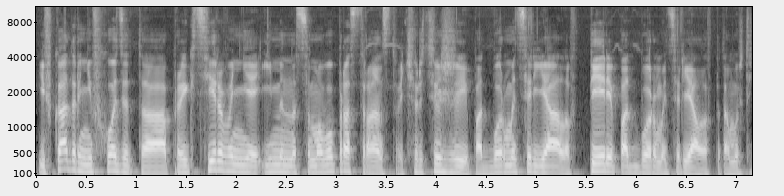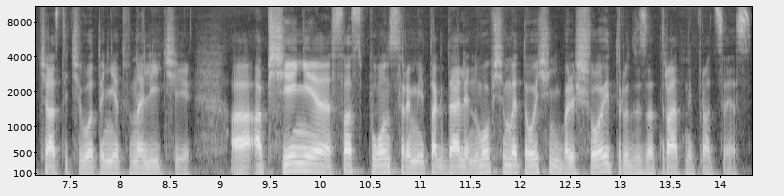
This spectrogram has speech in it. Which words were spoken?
И в кадр не входит а, проектирование именно самого пространства, чертежи, подбор материалов, переподбор материалов, потому что часто чего-то нет в наличии, а, общение со спонсорами и так далее. Ну, в общем, это очень большой трудозатратный процесс.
